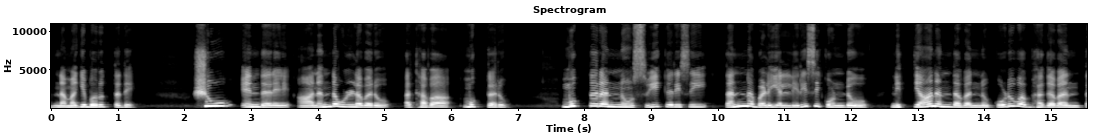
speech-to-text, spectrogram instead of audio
ನಮಗೆ ಬರುತ್ತದೆ. ಶೂ ಎಂದರೆ ಆನಂದವುಳ್ಳವರು ಅಥವಾ ಮುಕ್ತರು. ಮುಕ್ತರನ್ನು ಸ್ವೀಕರಿಸಿ ತನ್ನ ಬಳಿಯಲ್ಲಿರಿಸಿಕೊಂಡು ನಿತ್ಯಾನಂದವನ್ನು ಕೊಡುವ ಭಗವಂತ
